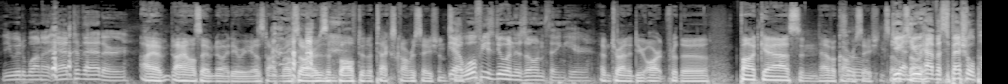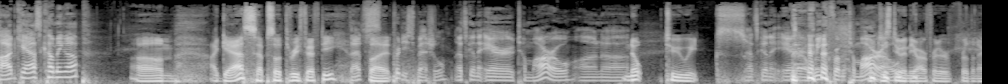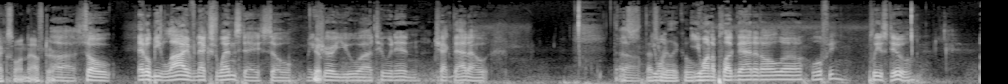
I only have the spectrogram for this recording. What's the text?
you would want to add to that, or I have. I honestly have no idea what you guys are talking about. Sorry, I was involved in a text conversation. So yeah, Wolfie's doing his own thing here. I'm trying to do art for the podcast and have a conversation. So, Do you, you have a special podcast coming up? Um, I guess episode 350. That's but pretty special. That's going to air tomorrow on. Uh, nope, two weeks. That's going to air a week from tomorrow. Just doing the art for for the next one after. Uh, so it'll be live next Wednesday. So make Yep. sure you uh, tune in, check that out. That's, Uh, that's want- really cool. You want to plug that at all, uh, Wolfie? Please do.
